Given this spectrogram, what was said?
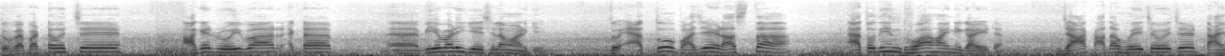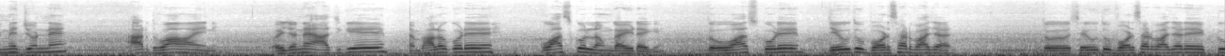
তো ব্যাপারটা হচ্ছে, আগের রবিবার একটা বিয়েবাড়ি গিয়েছিলাম আর কি। তো এত বাজে রাস্তা, এতদিন ধোয়া হয়নি গাড়িটা। যা কাদা হয়েছে হয়েছে টাইমের জন্যে আর ধোয়া হয়নি। ওই জন্যে আজকে ভালো করে ওয়াশ করলাম গাড়িটাকে। তো ওয়াশ করে যেহেতু বর্ষার বাজার, তো সেহেতু বর্ষার বাজারে একটু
